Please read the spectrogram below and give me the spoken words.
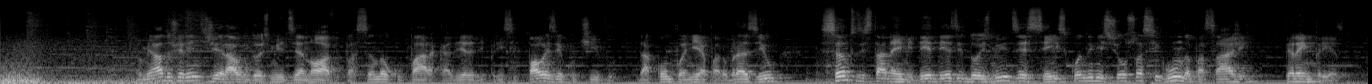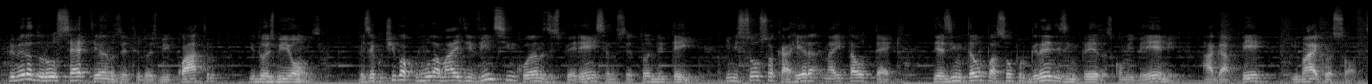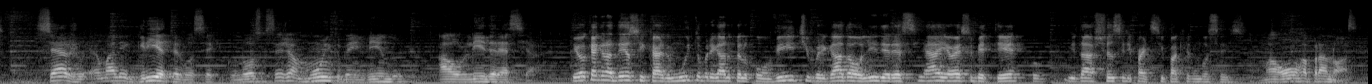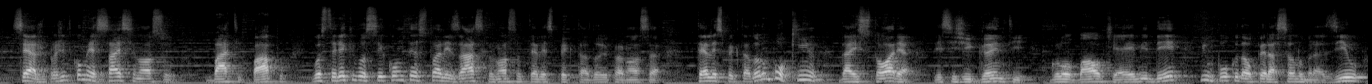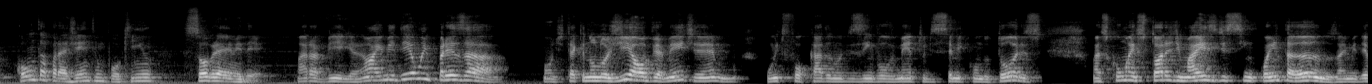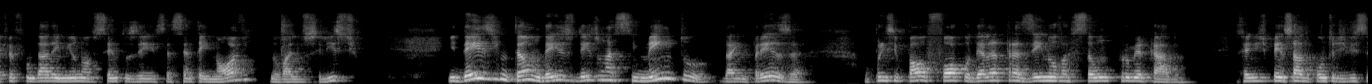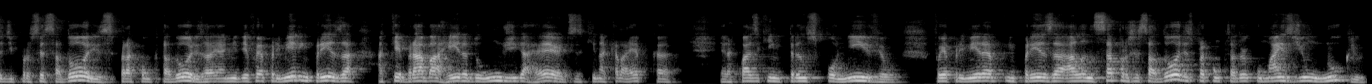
Nomeado gerente geral em 2019, passando a ocupar a cadeira de principal executivo da companhia para o Brasil, Santos está na AMD desde 2016, quando iniciou sua segunda passagem pela empresa. A primeira durou sete anos entre 2004 e 2011. O executivo acumula mais de 25 anos de experiência no setor de TI. Iniciou sua carreira na Itautec. Desde então passou por grandes empresas como IBM, HP e Microsoft. Sérgio, é uma alegria ter você aqui conosco. Seja muito bem-vindo ao Líder SA. Eu que agradeço, Ricardo. Muito obrigado pelo convite. Obrigado ao Líder SA e ao SBT por me dar a chance de participar aqui com vocês. Uma honra para nós. Sérgio, para a gente começar esse nosso bate-papo. Gostaria que você contextualizasse para o nosso telespectador e para a nossa telespectador um pouquinho da história desse gigante global que é a AMD e um pouco da operação no Brasil. Conta para a gente um pouquinho sobre a AMD. Maravilha. A AMD é uma empresa bom, de tecnologia, obviamente, né, muito focada no desenvolvimento de semicondutores, mas com uma história de mais de 50 anos. A AMD foi fundada em 1969, no Vale do Silício, e desde então, desde, desde o nascimento da empresa, o principal foco dela é trazer inovação para o mercado. Se a gente pensar do ponto de vista de processadores para computadores, a AMD foi a primeira empresa a quebrar a barreira do 1 GHz, que naquela época era quase que intransponível. Foi a primeira empresa a lançar processadores para computador com mais de um núcleo,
